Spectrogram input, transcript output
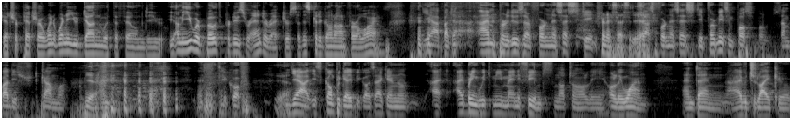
Pietro, Pietro, when, when are you done with the film? Do you? I mean, you were both producer and director, so this could have gone on for a while. yeah, but I- I'm producer for necessity. For necessity, yeah. Just for necessity. For me, it's impossible. Somebody should come. uh, Yeah. and, and take off. Yeah. it's complicated because I can. I, I bring with me many films, not only only one, and then I would like uh,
